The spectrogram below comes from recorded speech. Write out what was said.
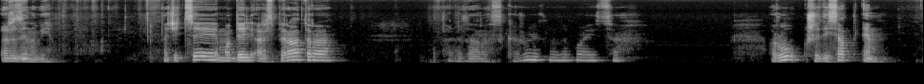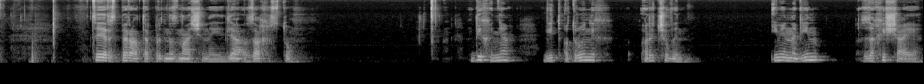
Резинові. Значить, це модель респіратора. Так, зараз скажу, як називається. RU60M. Цей респіратор предназначений для захисту дихання від отруйних речовин. Іменно він захищає.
